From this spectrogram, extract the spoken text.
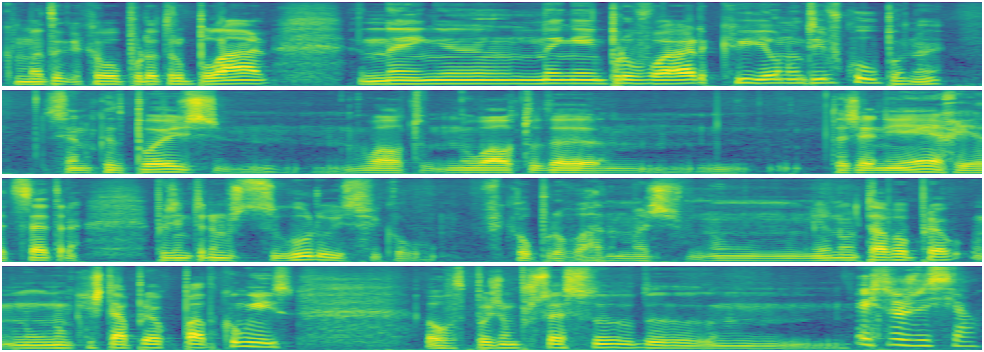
que me acabou por atropelar, nem, eh, nem em provar que eu não tive culpa, não é? Sendo que depois, no alto, no alto da, da GNR, etc., depois em termos de seguro, isso ficou, ficou provado, mas não, eu não, estava, não, não quis estar preocupado com isso. Houve depois um processo de. extrajudicial.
